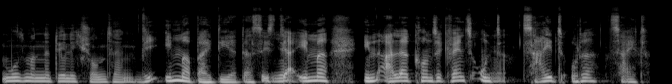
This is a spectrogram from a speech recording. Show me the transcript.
muss man natürlich schon sein. Wie immer bei dir. Das ist ja, ja immer in aller Konsequenz und ja. Zeit, oder? Zeit.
